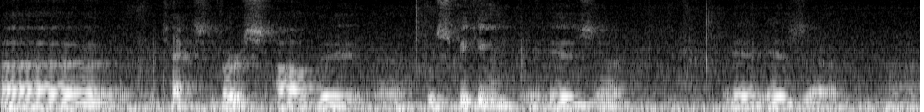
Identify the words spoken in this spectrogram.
uh, text, verse of the uh, who's speaking is uh, is uh, uh.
